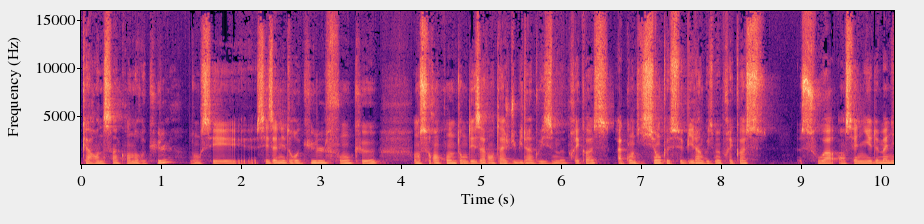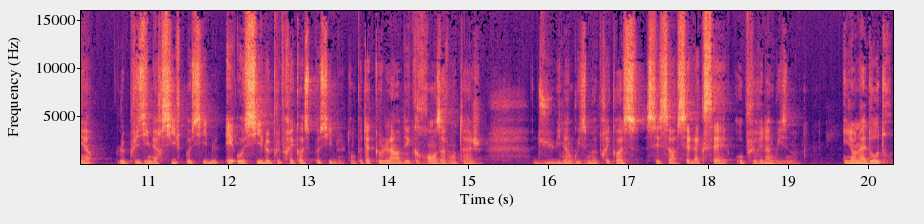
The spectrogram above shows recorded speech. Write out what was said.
45 ans de recul. Donc ces, ces années de recul font que on se rend compte donc des avantages du bilinguisme précoce, à condition que ce bilinguisme précoce soit enseigné de manière le plus immersif possible et aussi le plus précoce possible. Donc peut-être que l'un des grands avantages du bilinguisme précoce, c'est ça, c'est l'accès au plurilinguisme. Il y en a d'autres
